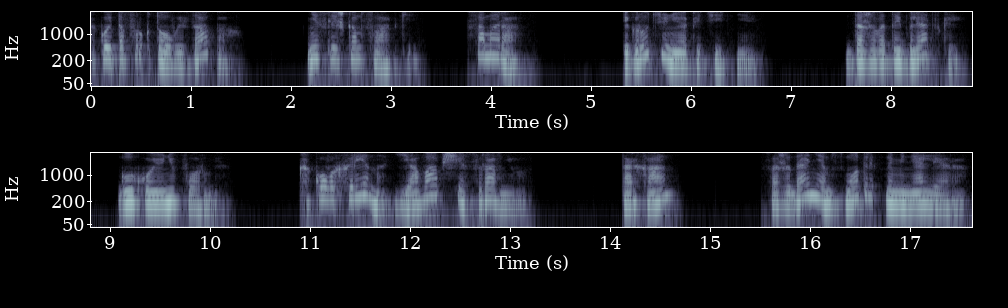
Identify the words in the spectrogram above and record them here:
Какой-то фруктовый запах, не слишком сладкий, в самый раз. И грудь у нее аппетитнее. Даже в этой блядской, глухой униформе. Какого хрена я вообще сравниваю? Тархан? С ожиданием смотрит на меня Лера.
